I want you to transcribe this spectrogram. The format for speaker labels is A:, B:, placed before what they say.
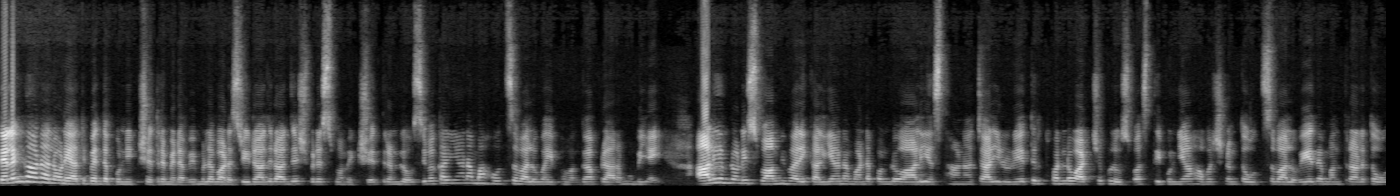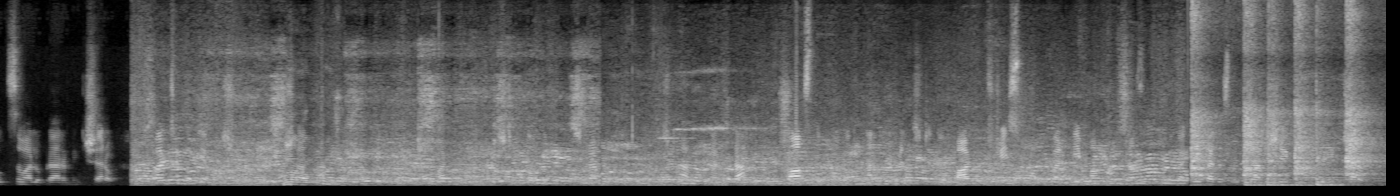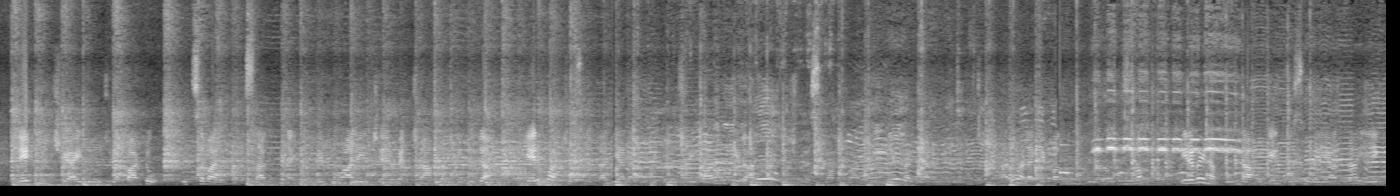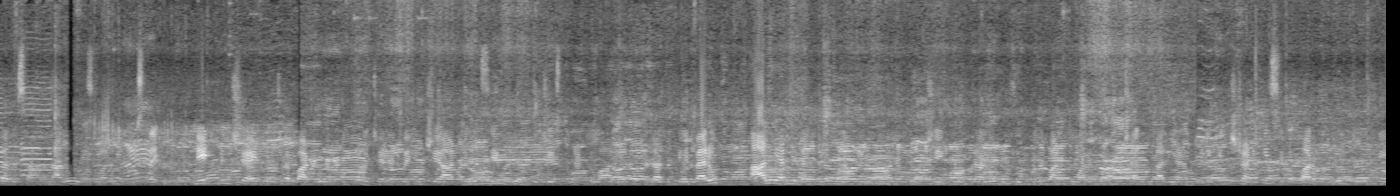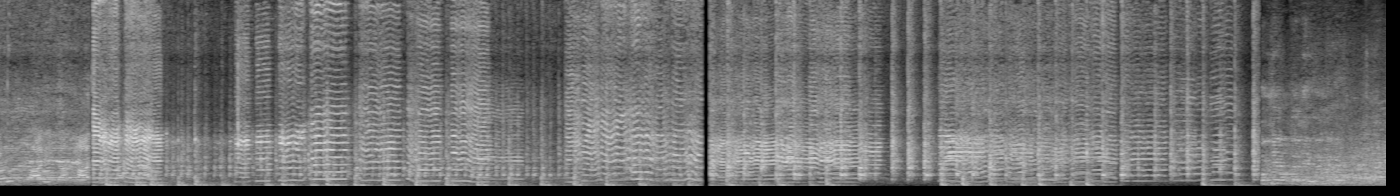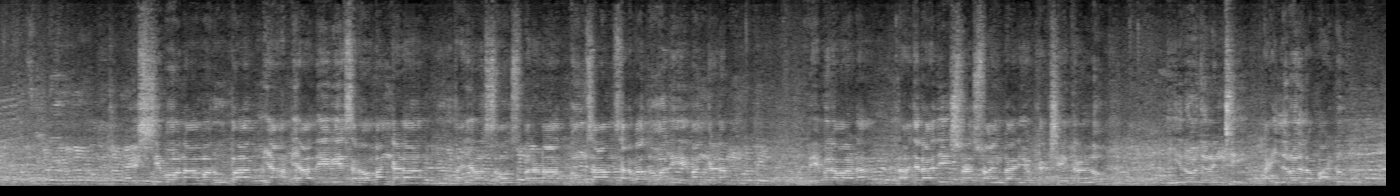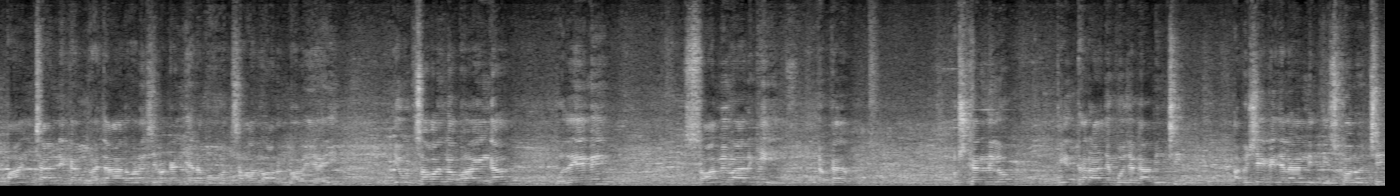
A: తెలంగాణలోని అతిపెద్ద పుణ్యక్షేత్రమైన విమలవాడ శ్రీ రాజరాజేశ్వర స్వామి క్షేత్రంలో శివ కళ్యాణ మహోత్సవాలు వైభవంగా ప్రారంభమయ్యాయి. ఆలయంలోని స్వామివారి కళ్యాణ మండపంలో ఆలయ స్థానాచార్యులు నేతృత్వంలో అర్చకులు స్వస్తి పుణ్యాహవచనంతో ఉత్సవాలు వేద మంత్రాలతో ఉత్సవాలు ప్రారంభించారు. పాటు శ్రీ స్వామివారికి ఏకాదశి నిర్వహించారు నేటి నుంచి ఐదు రోజుల పాటు ఉత్సవాలు కొనసాగుతున్నాయి. రేపు ఆలయ చైర్మన్ చాంబర్ మీదుగా ఏర్పాటు చేసిన కళ్యాణానికి శ్రీ పార్వతీ రాజేశ్వర స్వామి వారికి కళ్యాణం నిర్వహించుకున్నారు. అలాగే పంతొమ్మిది ఇరవైన పూర్ణాహుతి త్రిశూల యాత్ర ఏకాదశ హరణాలు ఉత్సవాలు నిర్వహిస్తాయి. నేటి నుంచి ఐదు రోజుల పాటు భక్తులచే నిర్వహించి ఆర్టీఓ సేవలు చేస్తున్నట్టు ఆలయ తెలిపారు. ఆలయాన్ని రంగుల కళ్యాణం నిర్వహించడానికి శివపార్వతులు జ్యోతిలు భారీగా
B: సర్వమంగళ తయో సంస్మరణాత్ పుంసాం సర్వతో దేవంగళం వేములవాడ రాజరాజేశ్వర స్వామి వారి యొక్క క్షేత్రంలో ఈ రోజు నుంచి ఐదు రోజుల పాటు పాంచాన్నిక ధ్వజారోహణ శివకళ్యాణ మహోత్సవాలు ఆరంభమయ్యాయి. ఈ ఉత్సవాల్లో భాగంగా ఉదయమే స్వామివారికి యొక్క పుష్కరిణిలో తీర్థరాజ పూజ గావించి అభిషేక జలాన్ని తీసుకొని వచ్చి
